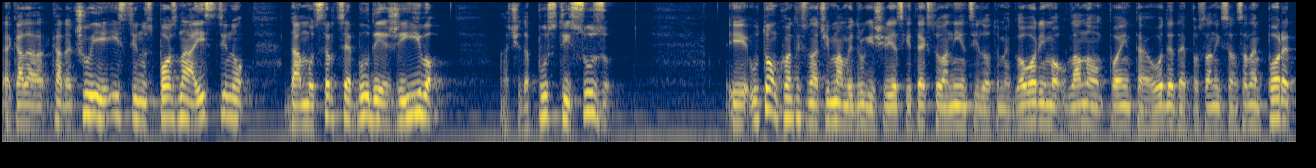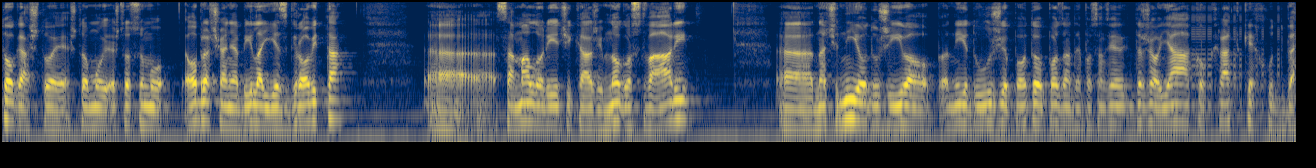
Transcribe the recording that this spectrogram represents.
e, kada, kada čuje istinu, spozna istinu, da mu srce bude živo, znači da pusti suzu. I u tom kontekstu, znači imamo i drugi širijetski tekstova, nije cilj o tome govorimo, uglavnom poenta je ovdje da je poslanik sam sadem, pored toga što, je, što, mu, što su mu obraćanja bila jezgrovita, uh, Eh, sa malo riječi kaže mnogo stvari, eh, znači nije oduživao, nije dužio, to poznate je poslanik držao jako kratke hudbe.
